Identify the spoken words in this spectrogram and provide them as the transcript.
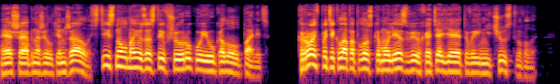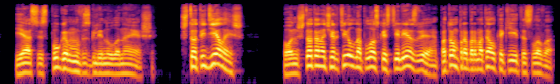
Эша обнажил кинжал, стиснул мою застывшую руку и уколол палец. Кровь потекла по плоскому лезвию, хотя я этого и не чувствовала. Я с испугом взглянула на Эша. «Что ты делаешь?» Он что-то начертил на плоскости лезвия, потом пробормотал какие-то слова.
